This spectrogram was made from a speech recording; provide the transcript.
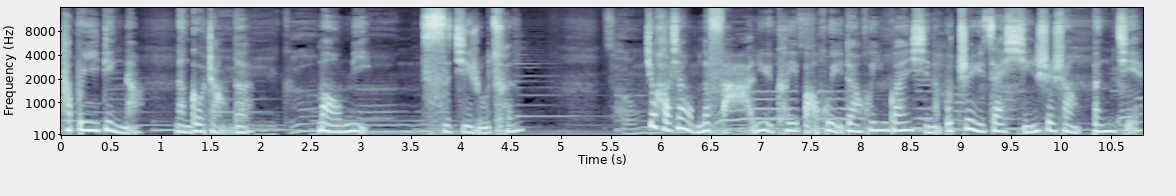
它不一定呢能够长得茂密、四季如春。就好像我们的法律可以保护一段婚姻关系呢，不至于在形式上崩解，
